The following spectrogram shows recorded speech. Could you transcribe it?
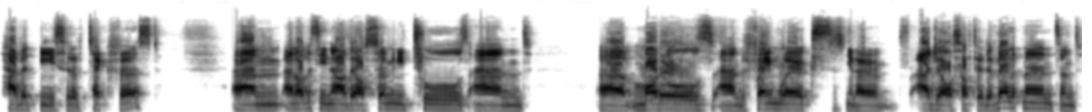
have it be sort of tech first. Um, and obviously, now there are so many tools and uh, models and frameworks, you know, agile software development, and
